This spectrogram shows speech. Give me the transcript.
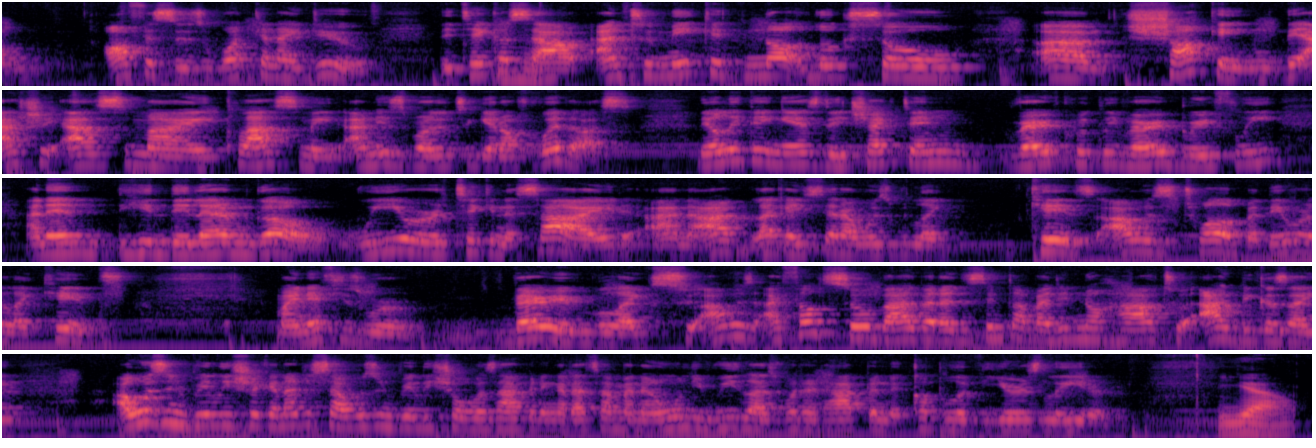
officers. What can I do? They take us out, and to make it not look so um, shocking, they actually asked my classmate and his brother to get off with us. The only thing is, they checked him very quickly, very briefly, and then he, they let him go. We were taken aside, and I, like I said, I was with like kids. I was twelve, but they were like kids. My nephews were very like so, I was. I felt so bad, but at the same time, I didn't know how to act because I. I wasn't really sure, and I just I wasn't really sure what was happening at that time, and I only realized what had happened a couple of years later Yeah.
